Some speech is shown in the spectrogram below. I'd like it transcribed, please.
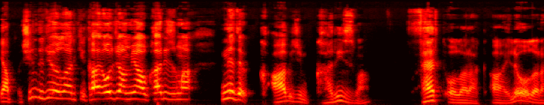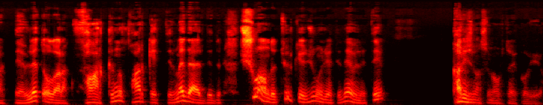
yap. Şimdi diyorlar ki "Ka- hocam ya karizma ne de abicim karizma fert olarak, aile olarak, devlet olarak farkını fark ettirme derdidir. Şu anda Türkiye Cumhuriyeti Devleti karizmasını ortaya koyuyor.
